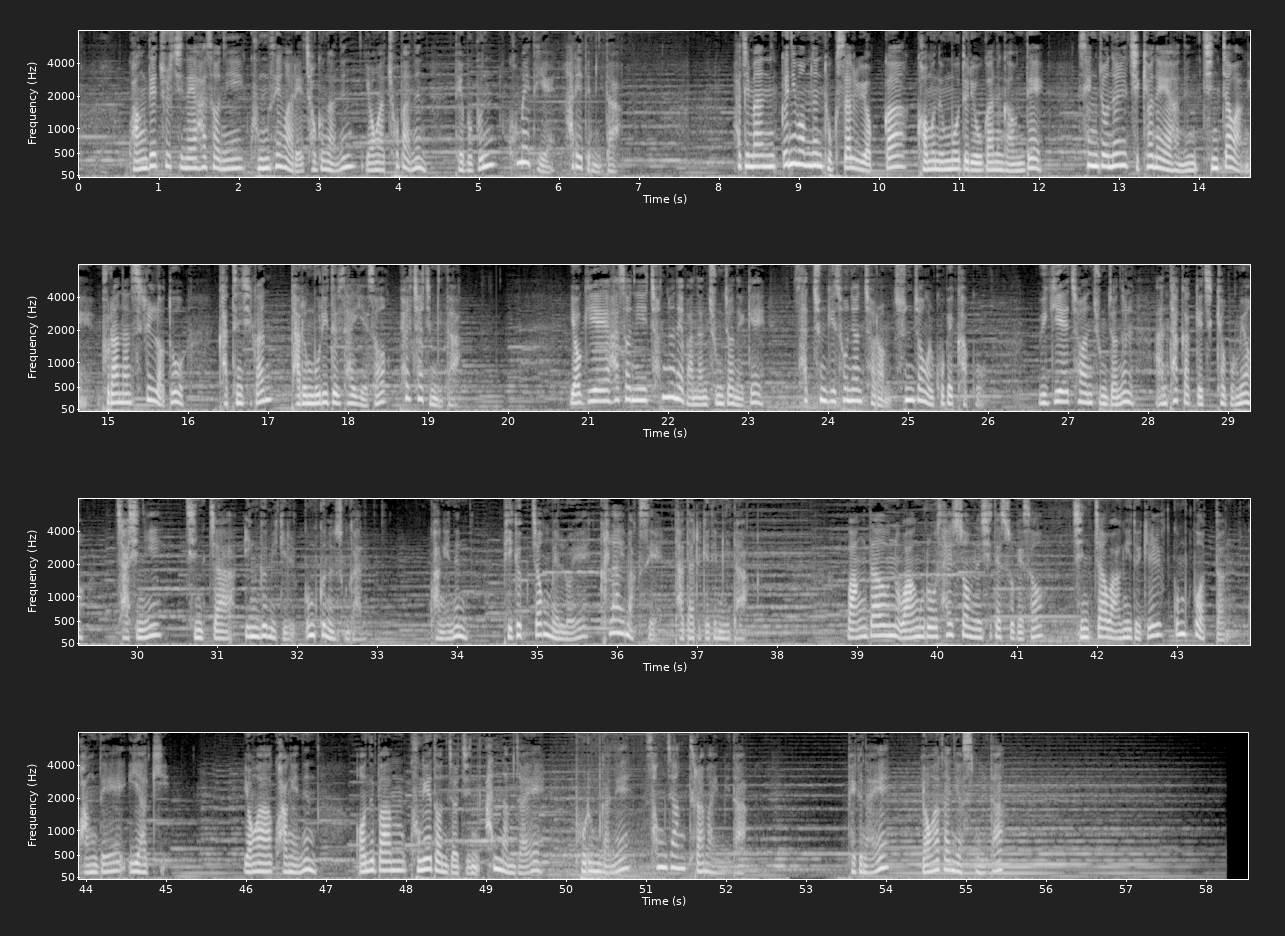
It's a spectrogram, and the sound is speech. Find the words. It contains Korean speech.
광대 출신의 하선이 궁 생활에 적응하는 영화 초반은 대부분 코미디에 할애됩니다. 하지만 끊임없는 독살 위협과 검은 음모들이 오가는 가운데 생존을 지켜내야 하는 진짜 왕의 불안한 스릴러도 같은 시간 다른 무리들 사이에서 펼쳐집니다. 여기에 하선이 첫눈에 반한 중전에게 사춘기 소년처럼 순정을 고백하고 위기에 처한 중전을 안타깝게 지켜보며 자신이 진짜 임금이길 꿈꾸는 순간 광해는 비극적 멜로의 클라이막스에 다다르게 됩니다. 왕다운 왕으로 살 수 없는 시대 속에서 진짜 왕이 되길 꿈꾸었던 광대의 이야기. 영화 광해는 어느 밤 궁에 던져진 한 남자의 보름간의 성장 드라마입니다. 백은하의 영화관이었습니다.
